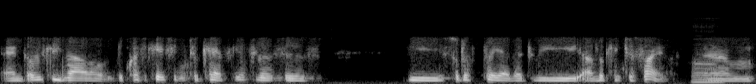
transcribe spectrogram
and obviously now the qualification to CAF influences the sort of player that we are looking to sign. Oh. Um,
